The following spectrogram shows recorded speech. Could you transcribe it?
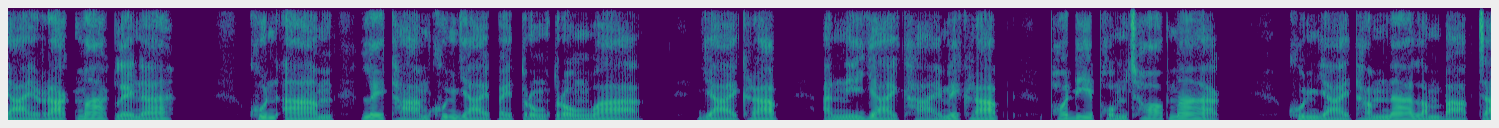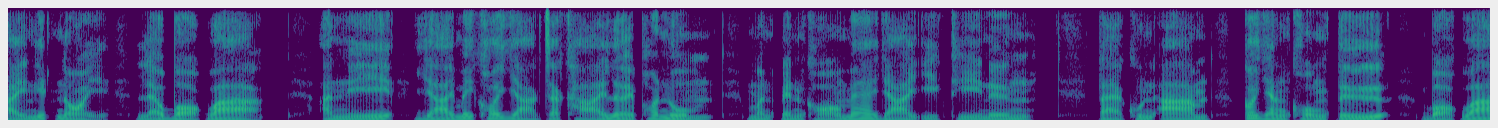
ยายรักมากเลยนะ คุณอามเลยถามคุณยายไปตรงๆว่า ยายครับ อันนี้ยายขายไหมครับ พอดีผมชอบมาก คุณยายทำหน้าลำบากใจนิดหน่อย แล้วบอกว่า อันนี้ยายไม่ค่อยอยากจะขายเลยพ่อหนุ่ม มันเป็นของแม่ยายอีกทีหนึ่งแต่คุณอามก็ยังคงตื้อ บอกว่า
